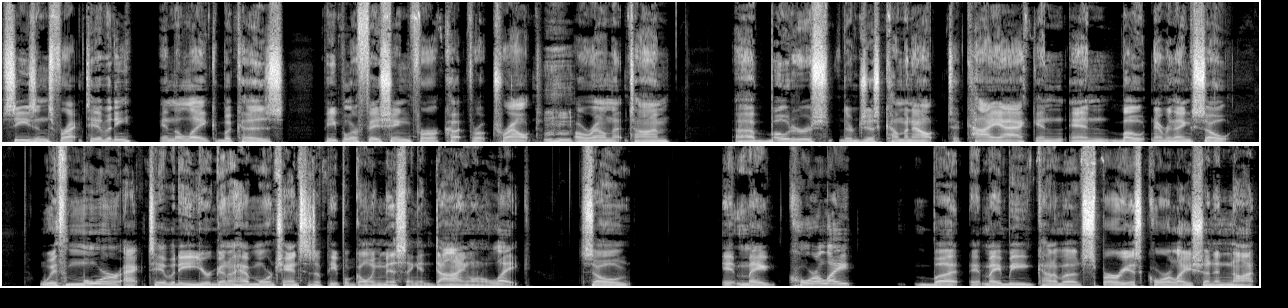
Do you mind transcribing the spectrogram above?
seasons for activity in the lake because people are fishing for cutthroat trout Mhm. around that time. Uh, boaters, they're just coming out to kayak and, and boat and everything. So, with more activity, you're going to have more chances of people going missing and dying on a lake. So, it may correlate, but it may be kind of a spurious correlation and not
